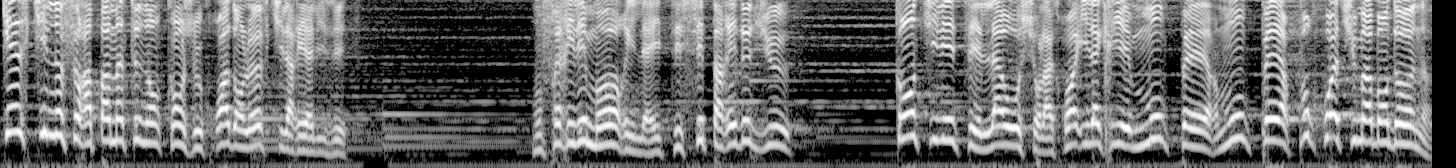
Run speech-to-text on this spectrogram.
qu'est-ce qu'il ne fera pas maintenant quand je crois dans l'œuvre qu'il a réalisée? Mon frère, il est mort, il a été séparé de Dieu. Quand il était là-haut sur la croix, il a crié Mon Père, mon Père, pourquoi tu m'abandonnes?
